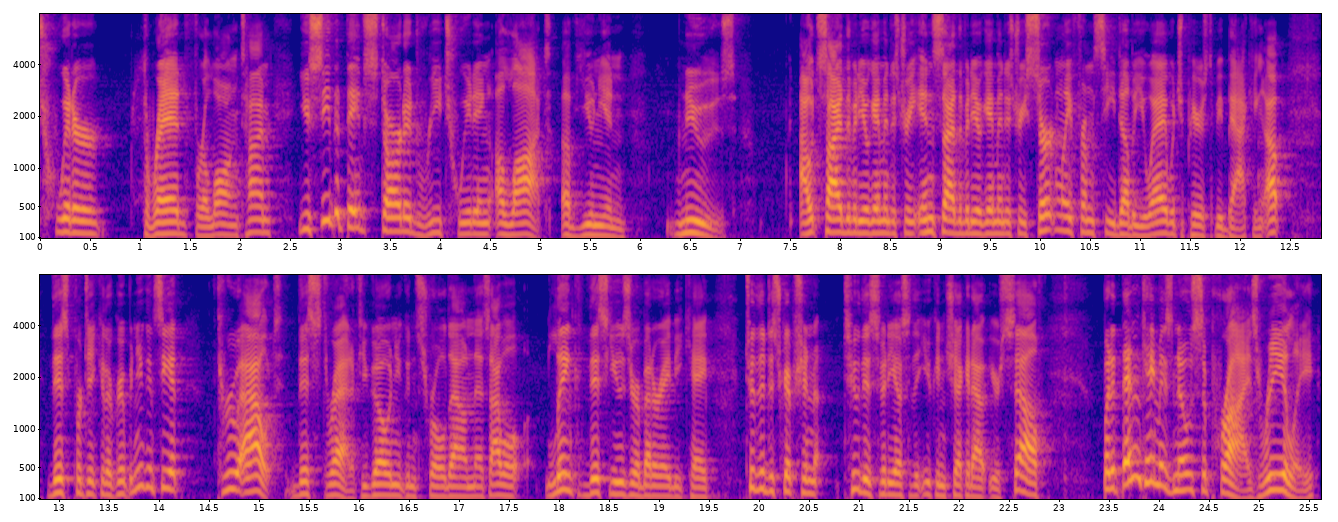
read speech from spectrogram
Twitter thread for a long time. You see that they've started retweeting a lot of union news outside the video game industry, inside the video game industry, certainly from CWA, which appears to be backing up this particular group. And you can see it throughout this thread. If you go and you can scroll down this, I will link this user, a better ABK, to the description to this video so that you can check it out yourself. But it then came as no surprise, really,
